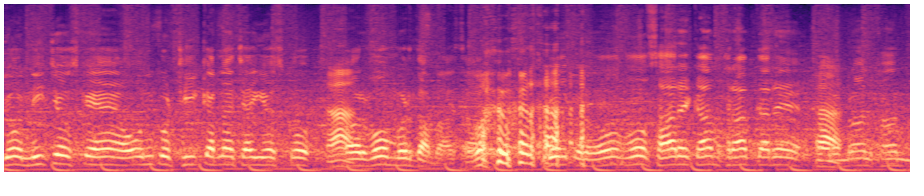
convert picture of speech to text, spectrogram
जो नीचे उसके हैं उनको ठीक करना चाहिए उसको हाँ। और वो मुर्दाबाद बिल्कुल वो वो सारे काम खराब कर रहे हैं। हाँ। इमरान खान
